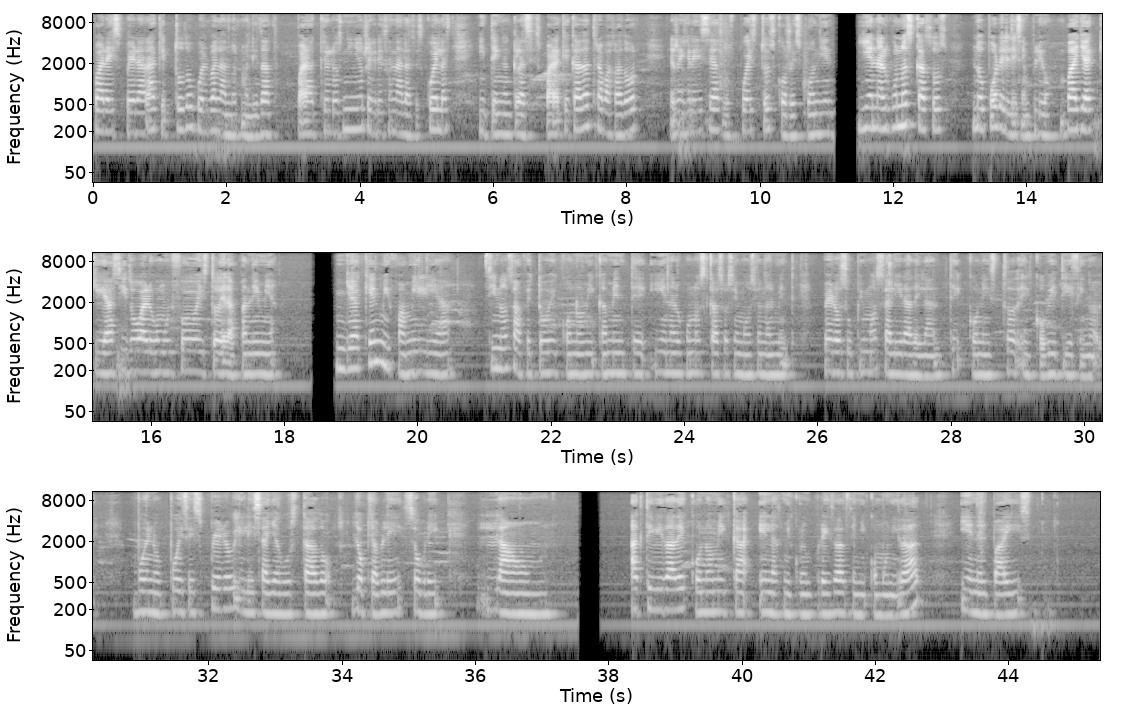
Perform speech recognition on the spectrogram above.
para esperar a que todo vuelva a la normalidad, para que los niños regresen a las escuelas y tengan clases, para que cada trabajador regrese a sus puestos correspondientes y en algunos casos no por el desempleo. Vaya que ha sido algo muy feo esto de la pandemia, ya que en mi familia sí nos afectó económicamente y en algunos casos emocionalmente, pero supimos salir adelante con esto del COVID-19. Bueno, pues espero y les haya gustado lo que hablé sobre la um, actividad económica en las microempresas de mi comunidad y en el país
